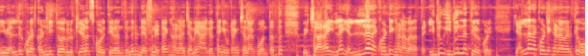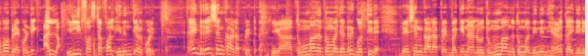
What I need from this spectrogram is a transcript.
ನೀವೆಲ್ಲರೂ ಕೂಡ ಖಂಡಿತವಾಗ್ಲೂ ಕೇಳಿಸ್ಕೊಳ್ತೀರಾ ಅಂತಂದರೆ ಡೆಫಿನೆಟಾಗಿ ಹಣ ಜಮೆ ಆಗುತ್ತೆ. ನೀವು ಟೆನ್ಷನ್ ಆಗುವಂಥದ್ದು ವಿಚಾರ ಇಲ್ಲ. ಎಲ್ಲರ ಅಕೌಂಟಿಗೆ ಹಣ ಬರುತ್ತೆ. ಇದು, ಇದನ್ನ ತಿಳ್ಕೊಳ್ಳಿ. ಎಲ್ಲರ ಅಕೌಂಟಿಗೆ ಹಣ ಬರುತ್ತೆ ಒಬ್ಬೊಬ್ಬರ ಅಕೌಂಟಿಗೆ ಅಲ್ಲ. ಇಲ್ಲಿ ಫಸ್ಟ್ ಆಫ್ ಆಲ್ ಇದನ್ನು ತಿಳ್ಕೊಳ್ಳಿ. ಆ್ಯಂಡ್ ರೇಷನ್ ಕಾರ್ಡ್ ಅಪ್ಡೇಟ್ ಈಗ ತುಂಬ ಅಂದರೆ ತುಂಬ ಜನರಿಗೆ ಗೊತ್ತಿದೆ. ರೇಷನ್ ಕಾರ್ಡ್ ಅಪ್ಡೇಟ್ ಬಗ್ಗೆ ನಾನು ತುಂಬ ಅಂದರೆ ತುಂಬ ದಿನದಿಂದ ಹೇಳ್ತಾ ಇದ್ದೀನಿ.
